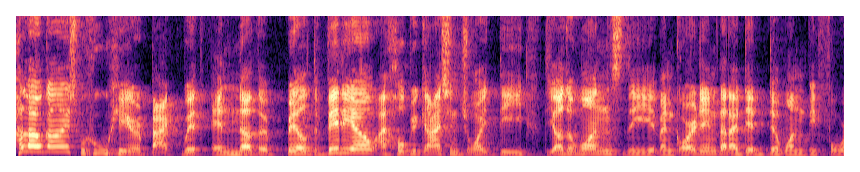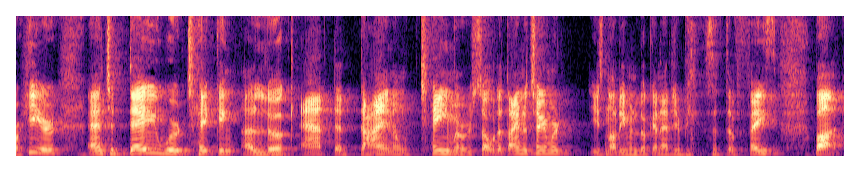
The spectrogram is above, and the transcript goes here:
Hello guys, Wahoo here back with another build video. I hope you guys enjoyed the, the other ones, the Vanguardian that I did the one before here. And today we're taking a look at the Dino Tamer. So the Dino Tamer is not even looking at you because of the face. But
